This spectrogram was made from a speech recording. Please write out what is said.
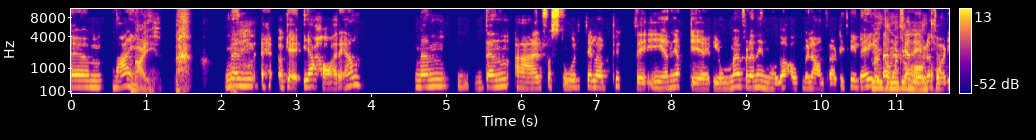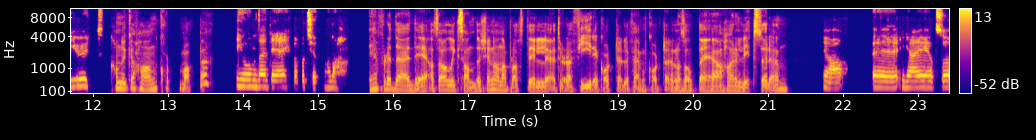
Um, nei. Nei. Men ok, jeg har en. Men den er for stor til å putte i en jakkelomme, for den inneholder alt mulig annet rart i tillegg. Men kan du. Kan du ikke ha en kortmappe? Jo, men det er det jeg ikke har fått kjøpt meg, da. Ja, for det er det, altså Alexander sin, han har plass til jeg tror det er fire kort eller fem kort eller noe sånt. Jeg har en litt større en. Ja, eh, jeg også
